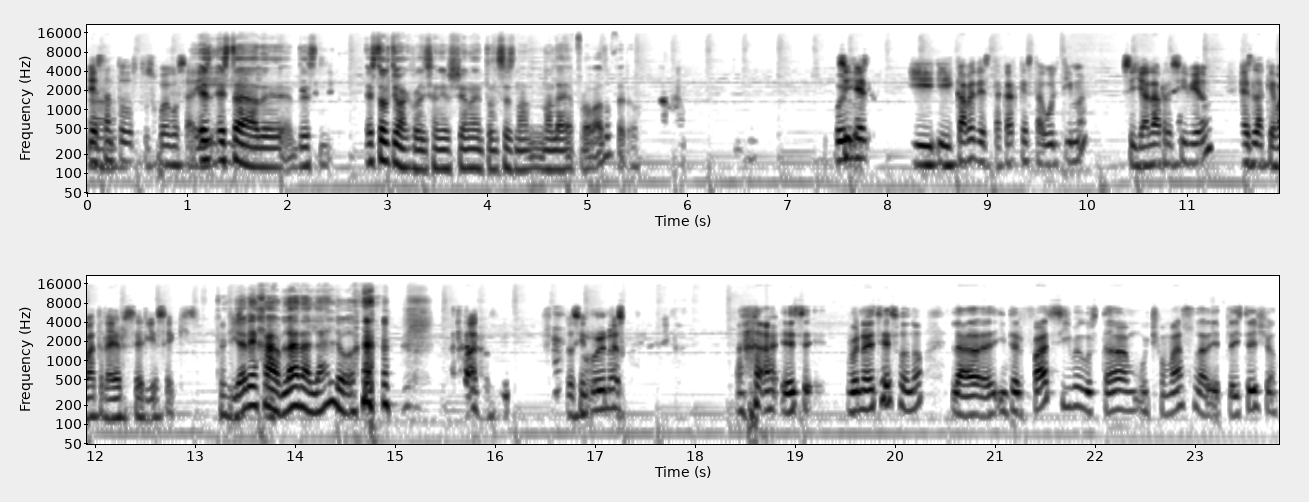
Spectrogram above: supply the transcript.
Ya Ah. están todos tus juegos ahí. Es- esta, de, de- esta última actualización, entonces no, no la he probado, pero. Sí, bueno, es- y, y cabe destacar que esta última, si ya la recibieron, es la que va a traer Series X. Ya deja hablar a Lalo. Ah, lo siento. Bueno. Ajá, es, bueno, es eso, ¿no? La interfaz sí me gustaba mucho más, la de PlayStation.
